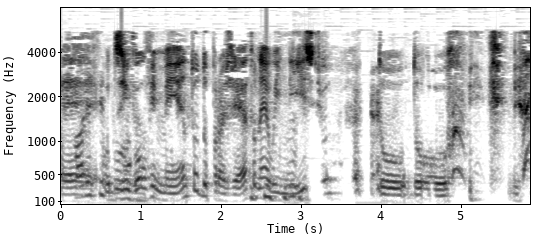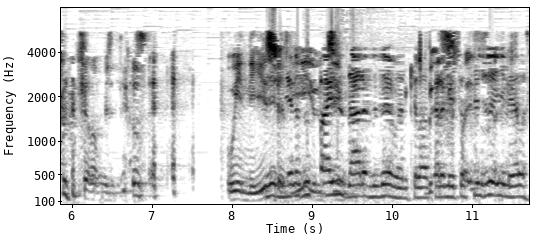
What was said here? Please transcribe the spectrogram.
é, o desenvolvimento do projeto, né, o início do, do pelo amor de Deus, né? O início Menina ali. dos países árabes, né, mano? Que lá o cara meteu CGI nela.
